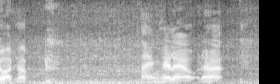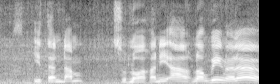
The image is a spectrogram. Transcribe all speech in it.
ยอดครับ แต่งให้แล้วนะฮะอีแตนดัมสุดหล่อคันนี้อ้าวลองวิ่งหน่อยแล้ว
